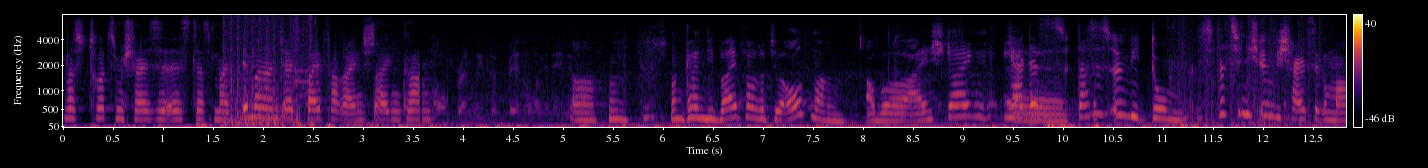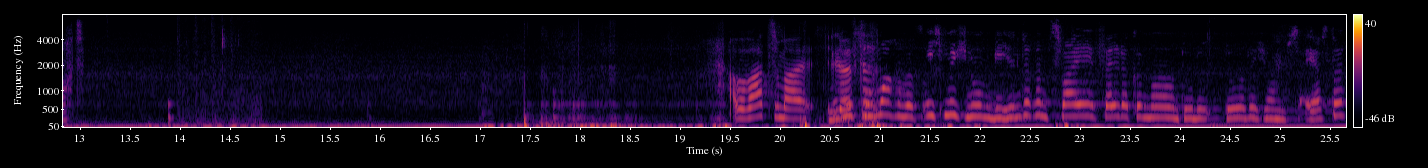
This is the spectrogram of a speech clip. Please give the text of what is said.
was trotzdem scheiße ist, dass man immer noch nicht als Beifahrer einsteigen kann. Ah, hm. Man kann die Beifahrertür aufmachen, aber einsteigen. Ja, äh, das, das ist irgendwie dumm. Das, das finde ich irgendwie scheiße gemacht. Aber warte mal, Du läuft so das? machen, dass ich mich nur um die hinteren zwei Felder kümmere und du, du dich ums erste?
